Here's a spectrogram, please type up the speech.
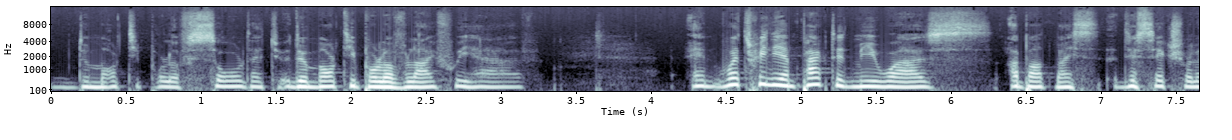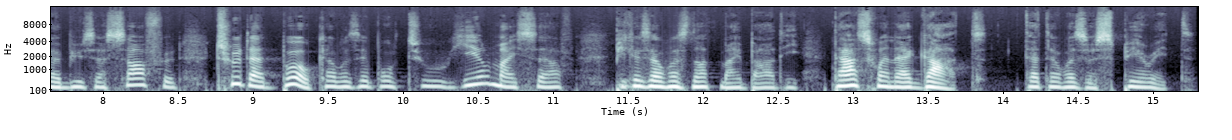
the multiple of soul that the multiple of life we have. And what really impacted me was about my the sexual abuse I suffered. Through that book, I was able to heal myself because I was not my body. That's when I got that I was a spirit.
